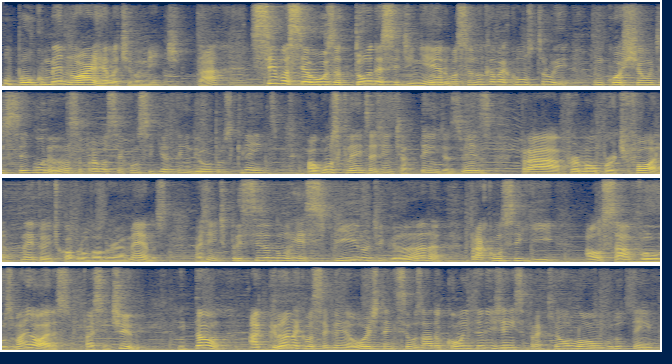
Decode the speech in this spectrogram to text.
um pouco menor relativamente, tá? Se você usa todo esse dinheiro, você nunca vai construir um colchão de segurança para você conseguir atender outros clientes. Alguns clientes a gente atende às vezes para formar um portfólio, né? Então a gente cobra um valor a menos. A gente precisa de um respiro de grana para conseguir alçar voos maiores. Faz sentido? Então, a grana que você ganha hoje tem que ser usada com inteligência para que ao longo do tempo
